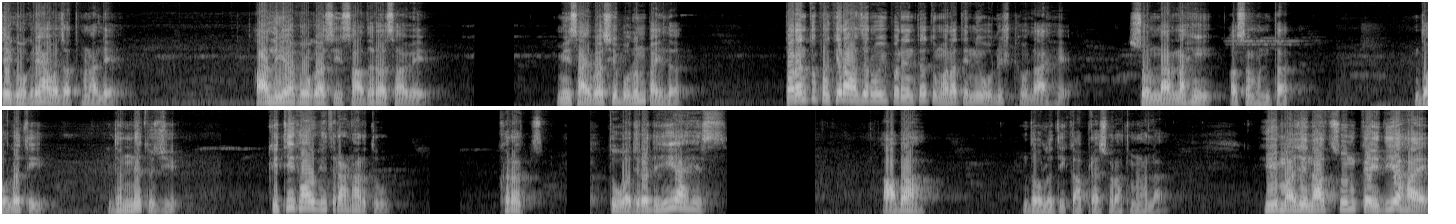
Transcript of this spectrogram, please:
ते घोगऱ्या आवाजात म्हणाले आली या भोगासी सादर असावे. मी साहेबाशी बोलून पाहिलं परंतु फकीर हजर होईपर्यंत तुम्हाला त्यांनी ओलीस ठेवलं आहे. सोडणार नाही असं म्हणतात. दौलती धन्य तुझी. किती घाव घेत राहणार तू? खरंच तू वज्रदेही आहेस. आबा दौलती कापऱ्या स्वरात म्हणाला ही माझी नाचसून कैदी आहे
